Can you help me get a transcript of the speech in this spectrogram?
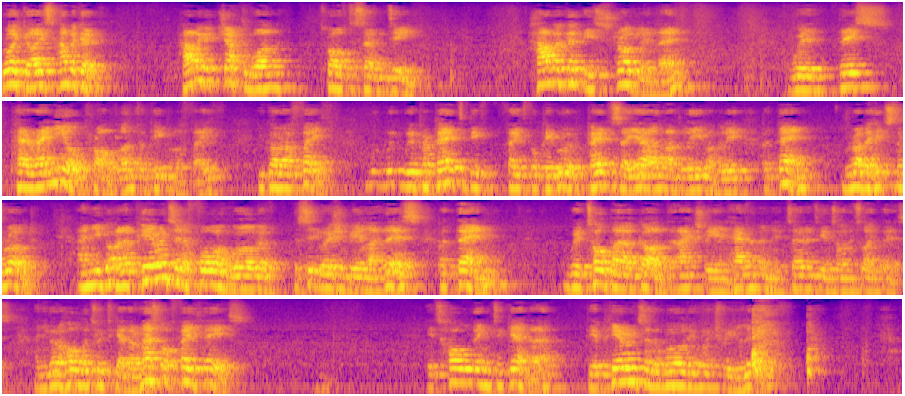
Right guys, Habakkuk. Habakkuk chapter 1, 12 to 17. Habakkuk is struggling then with this perennial problem for people of faith. You've got have faith. We're prepared to be faithful people. We're prepared to say, yeah, I believe, I believe. But then the rubber hits the road. And you've got an appearance in a fallen world of the situation being like this, but then we're told by our God that actually in heaven and eternity and so on it's like this. And you've got to hold the two together. And that's what faith is. It's holding together the appearance of the world in which we live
